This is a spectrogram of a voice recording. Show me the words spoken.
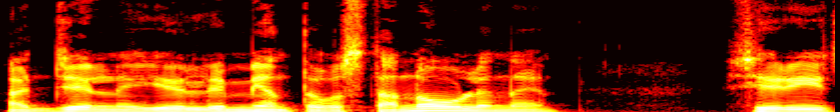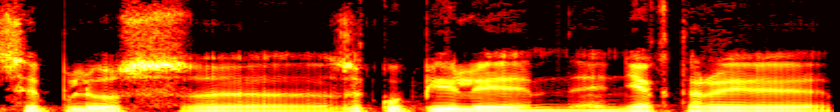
отдельные элементы восстановлены Сирийцы плюс э, закупили некоторые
